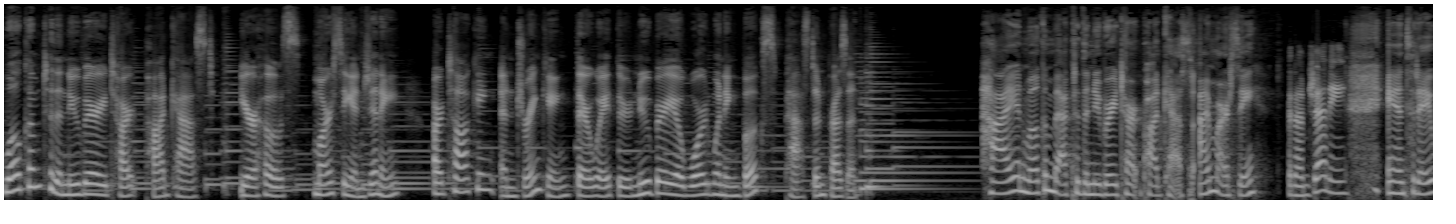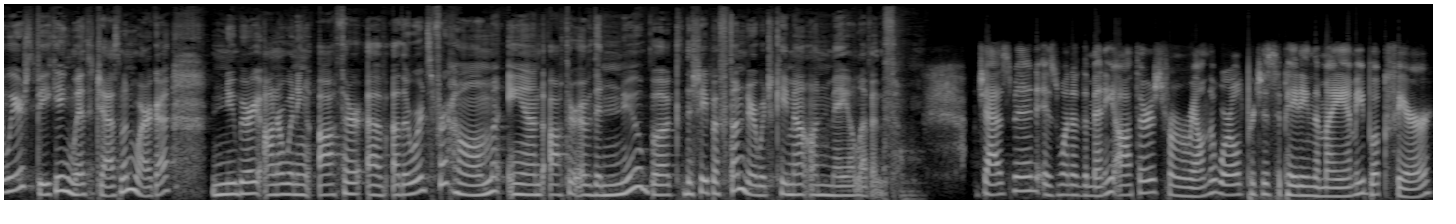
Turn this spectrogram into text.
Welcome to the Newbery Tart Podcast. Your hosts, Marcy and Jenny, are talking and drinking their way through Newbery Award winning books, past and present. Hi, and welcome back to the Newbery Tart Podcast. I'm Marcy. And I'm Jenny. And today we are speaking with Jasmine Warga, Newbery Honor winning author of Other Words for Home and author of the new book, The Shape of Thunder, which came out on May 11th. Jasmine is one of the many authors from around the world participating in the Miami Book Fair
